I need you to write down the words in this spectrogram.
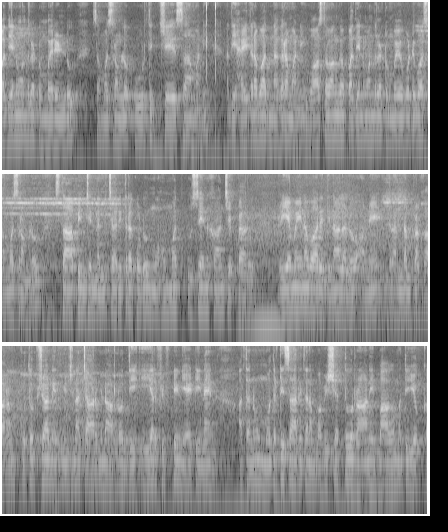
పదిహేను వందల తొంభై రెండు సంవత్సరంలో పూర్తి చేశామని అది హైదరాబాద్ నగరం అని వాస్తవంగా పదిహేను వందల తొంభై ఒకటివ సంవత్సరంలో స్థాపించిందని చరిత్రకుడు మొహమ్మద్ హుస్సేన్ ఖాన్ చెప్పారు. ప్రియమైన వారి దినాలలో అనే గ్రంథం ప్రకారం కుతుబ్ షా నిర్మించిన చార్మినార్లో the year fifteen eighty nine అతను మొదటిసారి తన భవిష్యత్తు రాణి భాగమతి యొక్క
